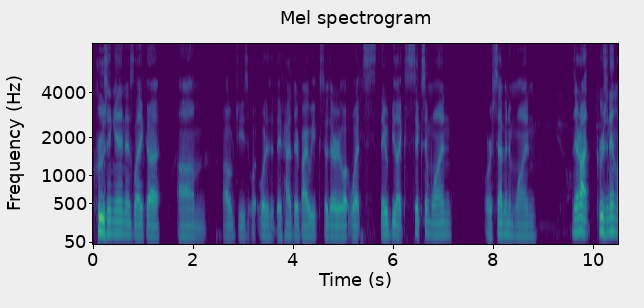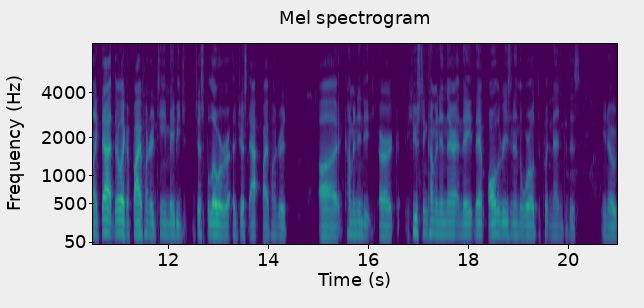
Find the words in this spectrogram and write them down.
cruising in as like a um, oh geez, what, what is it? They've had their bye week, so they're what, they would be like six and one or seven and one. They're not cruising in like that. They're like a 500 team, maybe j- just below or just at 500. Uh, coming into or Houston coming in there, and they they have all the reason in the world to put an end to this, you know,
